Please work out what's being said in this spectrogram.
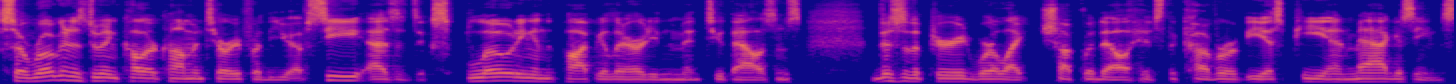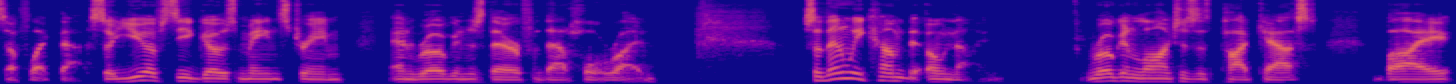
So Rogan is doing color commentary for the UFC as it's exploding in the popularity in the mid 2000s. This is the period where like Chuck Liddell hits the cover of ESPN magazine, stuff like that. So UFC goes mainstream and Rogan is there for that whole ride. So then we come to 09. Rogan launches his podcast by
